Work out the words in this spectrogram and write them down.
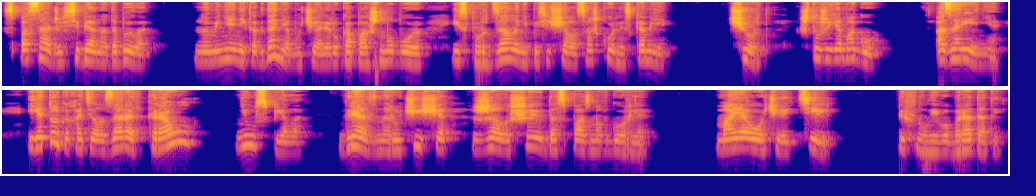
Спасать же себя надо было!» Но меня никогда не обучали рукопашному бою, и спортзала не посещала со школьной скамьи. Черт, что же я могу? Озарение. И я только хотела заорать «караул», не успела. Грязное ручище сжало шею до спазма в горле. «Моя очередь, Тиль!» – пихнул его бородатый.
